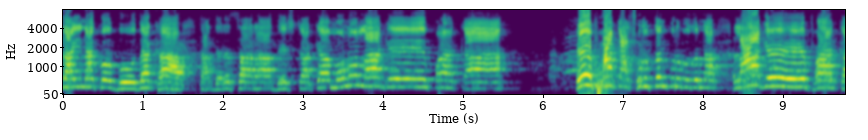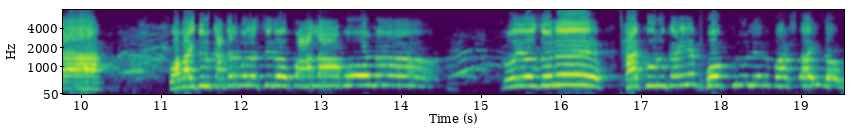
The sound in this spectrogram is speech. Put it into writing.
যাই না কবু দেখা। তাদের সারা দেশটা কেমন লাগে? ফাঁকা। এ ফাঁকা শুনছেন পুরো বুঝুন না। লাগে ফাঁকা। ওবায়দুল কাদের বলেছিল, পালাবো না। প্রয়োজনে ঠাকুর গায়ে ফখরুলের বাসায় যাব।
